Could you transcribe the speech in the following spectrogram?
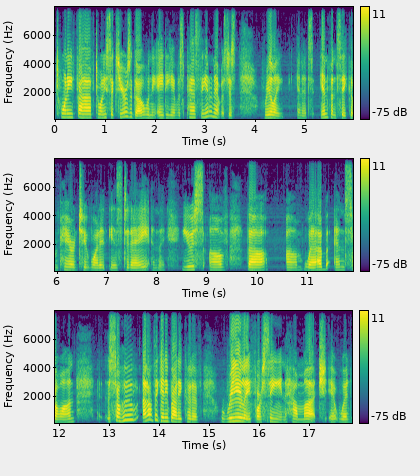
25, 26 years ago, when the ADA was passed, the internet was just really in its infancy compared to what it is today, and the use of the um, web and so on. So who I don't think anybody could have really foreseen how much it would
